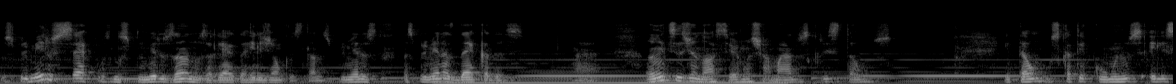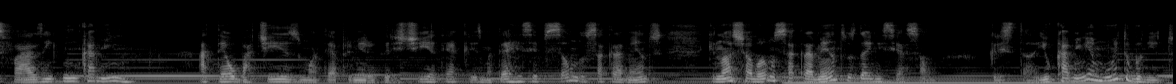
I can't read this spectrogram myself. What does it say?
dos primeiros séculos, nos primeiros anos, aliás, da religião cristã, nos primeiros, nas primeiras décadas, né? antes de nós sermos chamados cristãos. Então, os catecúmenos eles fazem um caminho até o batismo, até a primeira Eucaristia, até a crisma, até a recepção dos sacramentos, que nós chamamos sacramentos da iniciação cristã. E o caminho é muito bonito.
